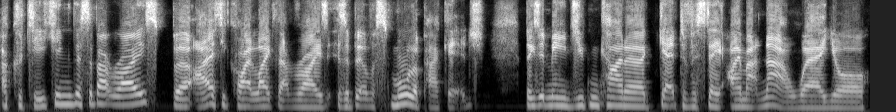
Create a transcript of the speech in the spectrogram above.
are critiquing this about Rise, but I actually quite like that Rise is a bit of a smaller package because it means you can kind of get to the state I'm at now where you're.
